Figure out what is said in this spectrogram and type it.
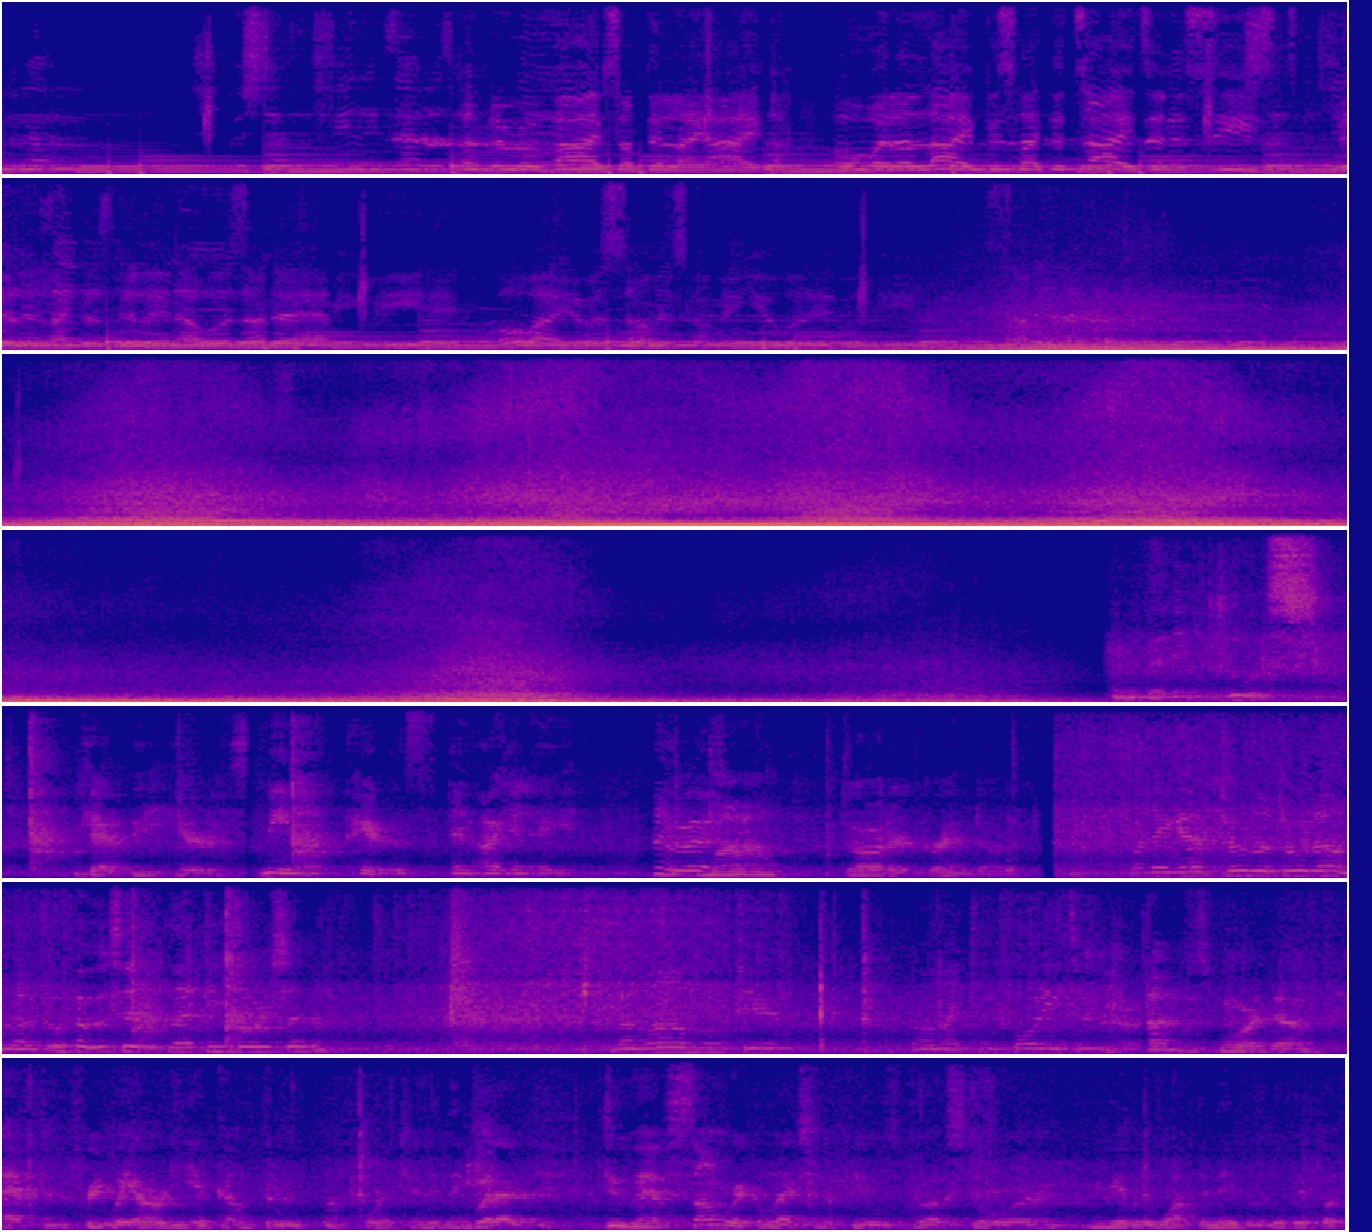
something like uh, oh what a life, it's like the tides in the seasons, feeling like the feeling I was under had me bleeding, oh I hear a summons coming, you wouldn't believe it, something like it was 1947. My mom moved here in 1942. I was born um, after the freeway already had come through, unfortunately, but I do have some recollection of Fields Drugstore. You were able to walk the neighborhood a little bit, but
